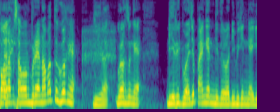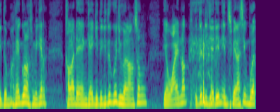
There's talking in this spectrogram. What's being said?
collab sama brand apa tuh gue kayak gila. Gue langsung kayak diri gue aja pengen gitu loh dibikin kayak gitu makanya gue langsung mikir kalau ada yang kayak gitu-gitu gue juga langsung ya why not itu dijadiin inspirasi buat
